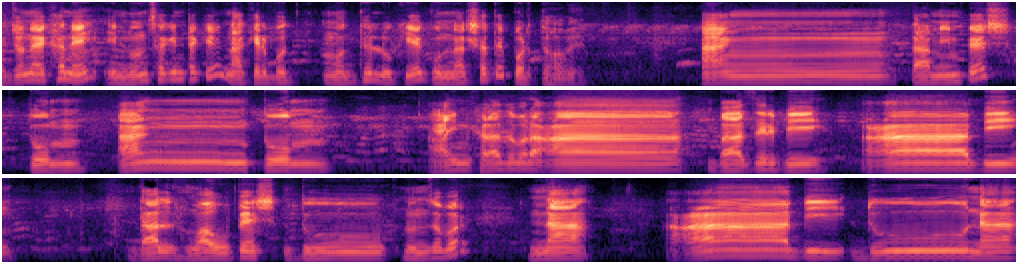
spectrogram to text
এজন্য এখানে এই নুন সাকিনটাকে নাকের মধ্যে লুকিয়ে গুন্নার সাথে পড়তে হবে। আং, তামিম পেশ, তুম, আং, তুম। আইন খাড়া জবর, আ, বাজের বি, আ, বি। দাল ওয়াউ পেশ, দু, নুন জবর, না। আবি দু, না।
